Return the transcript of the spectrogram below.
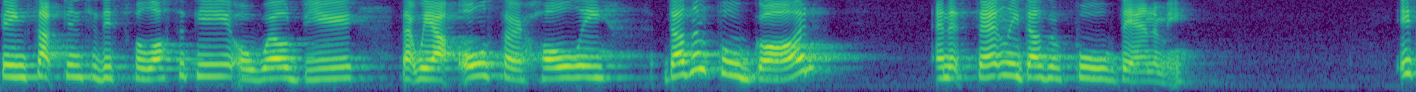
being sucked into this philosophy or worldview that we are also holy doesn't fool God, and it certainly doesn't fool the enemy. If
